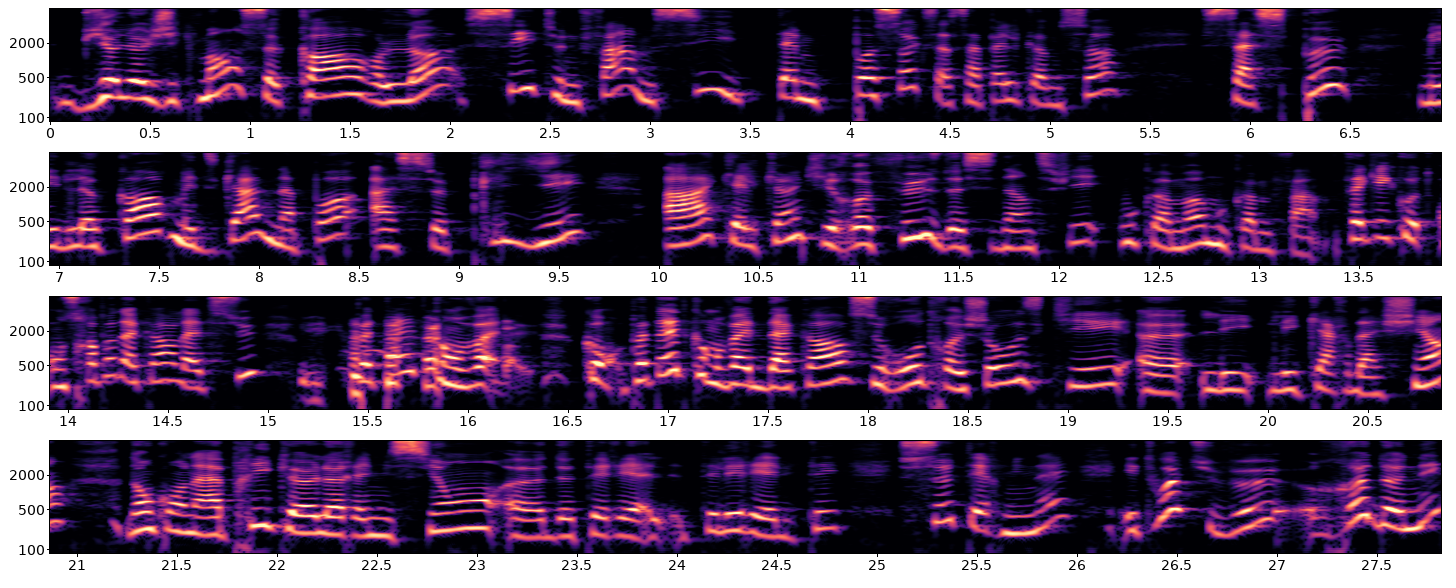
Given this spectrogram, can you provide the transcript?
biologiquement ce corps-là, c'est une femme. Si t'aimes pas ça que ça s'appelle comme ça, ça se peut, mais le corps médical n'a pas à se plier à quelqu'un qui refuse de s'identifier ou comme homme ou comme femme. Fait qu'écoute, on sera pas d'accord là-dessus. Peut-être qu'on va, peut-être qu'on va être d'accord sur autre chose qui est euh, les les Kardashians. Donc on a appris que leur émission euh, de télé-réalité se terminait. Et toi, tu veux redonner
